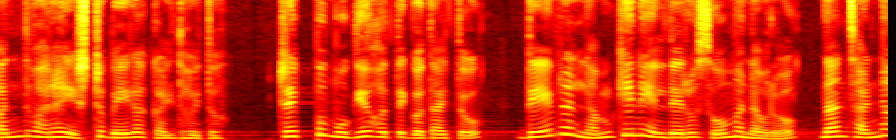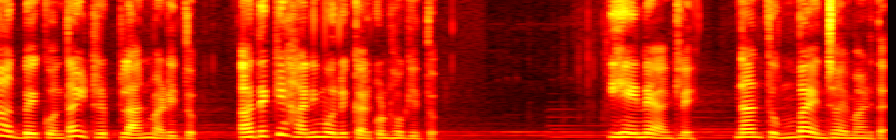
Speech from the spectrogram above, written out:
ಒಂದ್ ವಾರ ಎಷ್ಟು ಬೇಗ ಕಳ್ದೋಯ್ತು ಟ್ರಿಪ್ ಮುಗಿಯೋ ಹೊತ್ತಿಗೆ ಗೊತ್ತಾಯ್ತು, ದೇವ್ರಲ್ಲಿ ನಂಬಿಕೆನೇ ಇಲ್ದೇ ಇರೋ ಸೋಮನ್ ಅವರು ನಾನು ಸಣ್ಣ ಆಗ್ಬೇಕು ಅಂತ ಈ ಟ್ರಿಪ್ ಪ್ಲಾನ್ ಮಾಡಿದ್ದು. ಅದಕ್ಕೆ ಹನಿಮೂನಿಗೆ ಕರ್ಕೊಂಡು ಹೋಗಿದ್ದು. ಏನೇ ಆಗ್ಲಿ, ನಾನು ತುಂಬಾ ಎಂಜಾಯ್ ಮಾಡಿದೆ.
